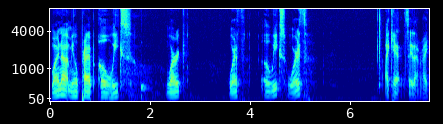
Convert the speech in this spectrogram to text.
Why not meal prep a week's work worth a week's worth? I can't say that right.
